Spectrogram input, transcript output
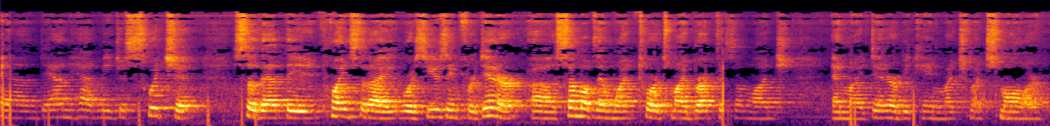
And Dan had me just switch it so that the points that I was using for dinner, uh, some of them went towards my breakfast and lunch, and my dinner became much, much smaller.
